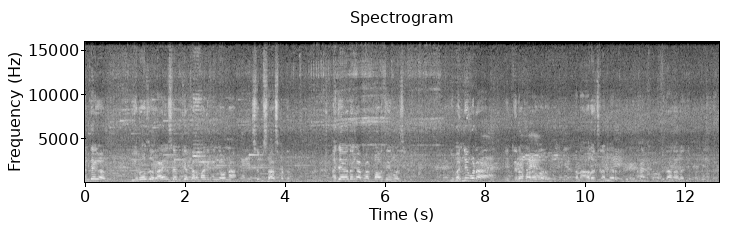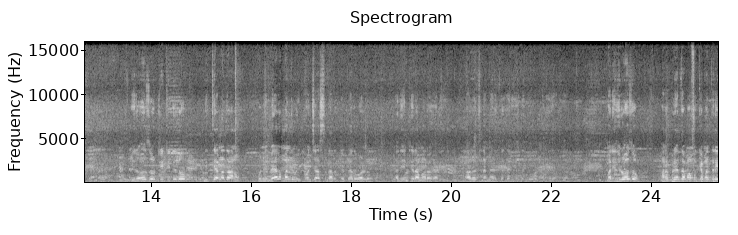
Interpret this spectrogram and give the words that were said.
అంతేకాదు ఈరోజు రాయలసీమకే తలమానికంగా ఉన్న సిమ్స్ హాస్పిటల్ అదేవిధంగా పద్మావతి యూనివర్సిటీ ఇవన్నీ కూడా ఎన్టీ రామారావు గారు తన ఆలోచన మేరకు పెట్టిన విధానాలు అని చెప్పి ఈరోజు టీటీడీలో నిత్య అన్నదానం కొన్ని వేల మంది ఫోన్ చేస్తున్నారంటే పేదవాళ్ళు అది ఎన్టీ రామారావు గారి ఆలోచన మేరకు జరిగిందని చెప్పి మరి ఈరోజు మన ప్రియతమ ముఖ్యమంత్రి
